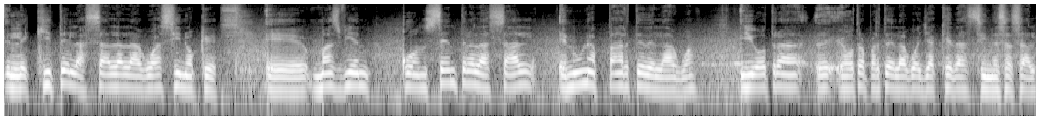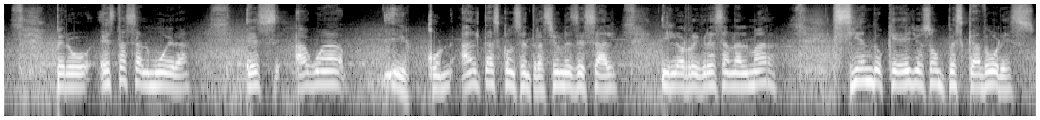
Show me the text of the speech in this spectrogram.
le quite la sal al agua, sino que eh, más bien concentra la sal en una parte del agua y otra, eh, otra parte del agua ya queda sin esa sal. Pero esta salmuera es agua eh, con altas concentraciones de sal y lo regresan al mar, siendo que ellos son pescadores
